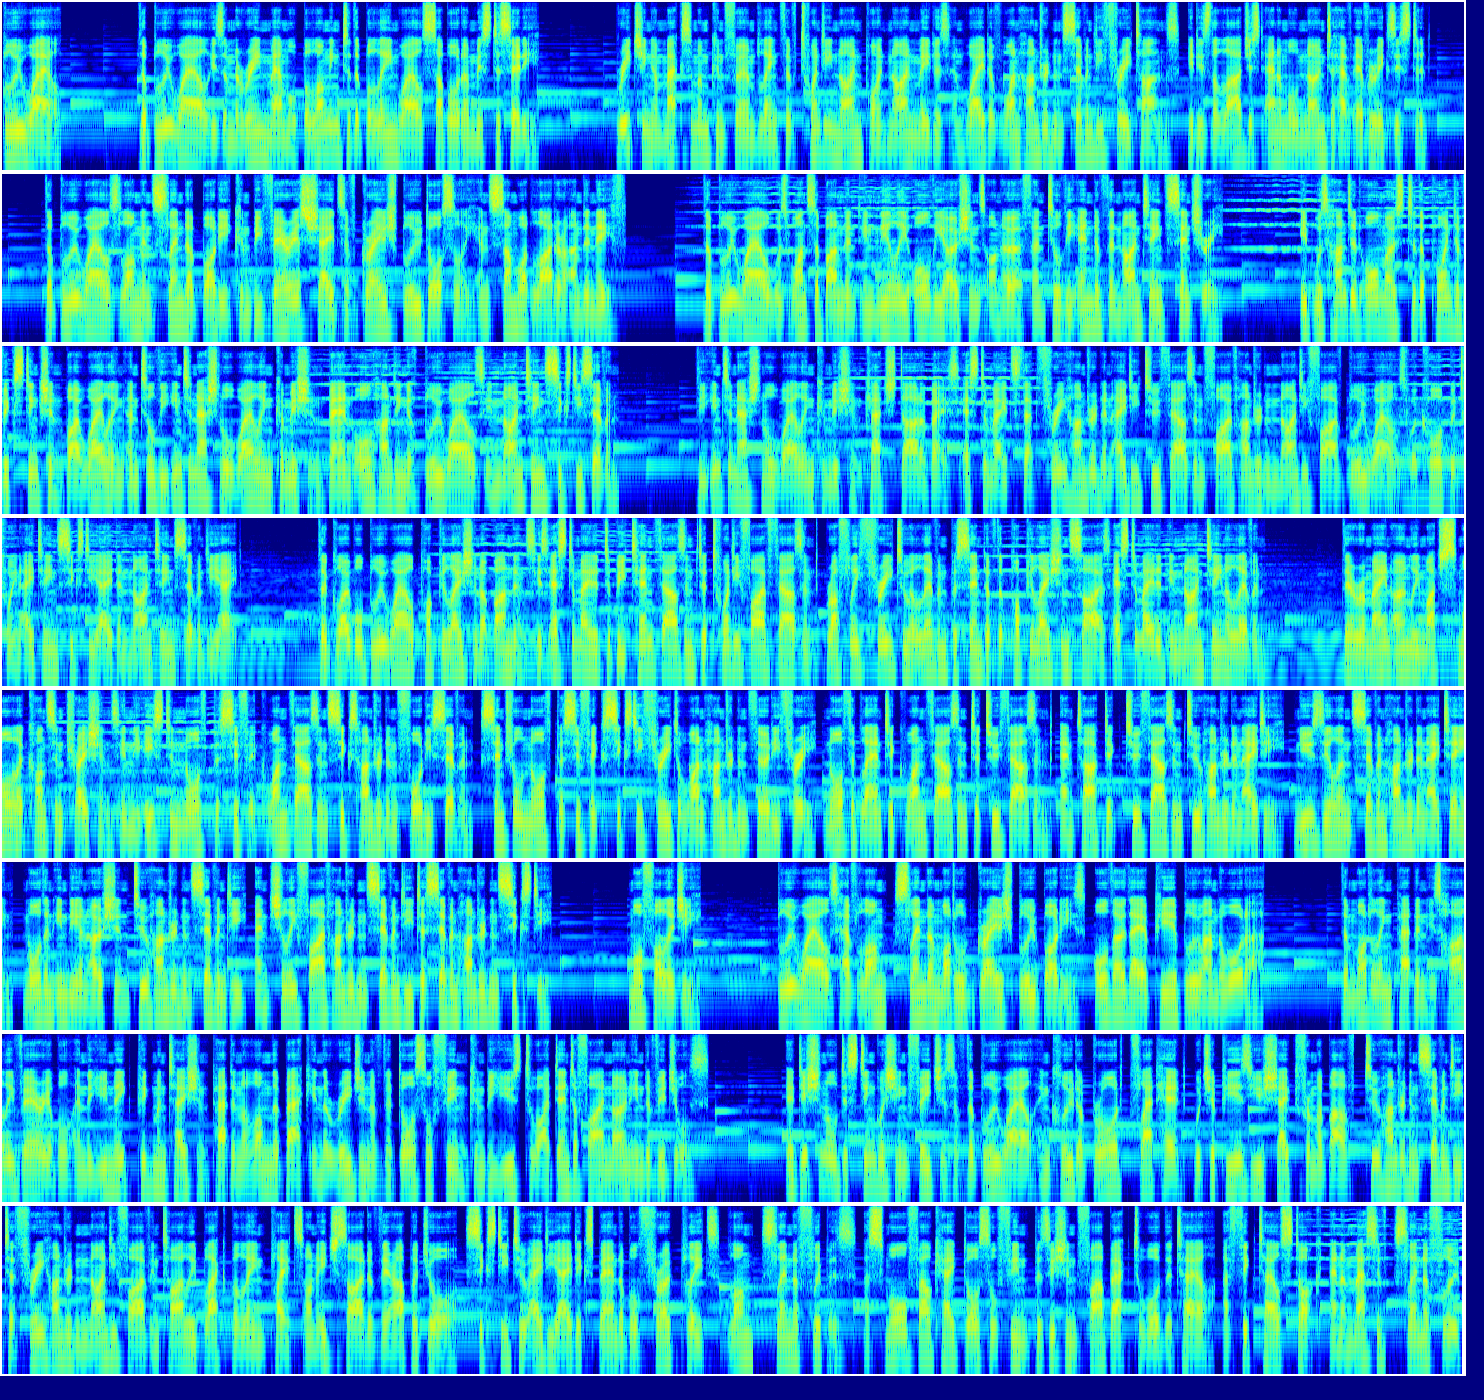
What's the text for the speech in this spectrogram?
Blue whale. The blue whale is a marine mammal belonging to the baleen whale suborder Mysticeti. Reaching a maximum confirmed length of 29.9 meters and weight of 173 tons, it is the largest animal known to have ever existed. The blue whale's long and slender body can be various shades of grayish-blue dorsally and somewhat lighter underneath. The blue whale was once abundant in nearly all the oceans on Earth until the end of the 19th century. It was hunted almost to the point of extinction by whaling until the International Whaling Commission banned all hunting of blue whales in 1967. The International Whaling Commission Catch Database estimates that 382,595 blue whales were caught between 1868 and 1978. The global blue whale population abundance is estimated to be 10,000 to 25,000, roughly 3 to 11% of the population size estimated in 1911 there remain only much smaller concentrations in the eastern North Pacific 1647, central North Pacific 63 to 133, North Atlantic 1000 to 2000, Antarctic 2280, New Zealand 718, Northern Indian Ocean 270, and Chile 570 to 760. Morphology Blue whales have long, slender mottled grayish-blue bodies, although they appear blue underwater. The mottling pattern is highly variable and the unique pigmentation pattern along the back in the region of the dorsal fin can be used to identify known individuals. Additional distinguishing features of the blue whale include a broad, flat head, which appears U-shaped from above, 270 to 395 entirely black baleen plates on each side of their upper jaw, 60 to 88 expandable throat pleats, long, slender flippers, a small falcate dorsal fin positioned far back toward the tail, a thick tail stock, and a massive, slender fluke.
